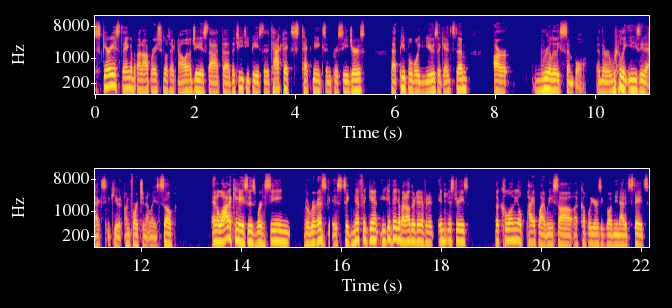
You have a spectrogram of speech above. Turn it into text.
scariest thing about operational technology is that the, the TTPs, the tactics, techniques, and procedures that people will use against them are really simple and they're really easy to execute, unfortunately. So In a lot of cases, we're seeing the risk is significant. You can think about other different industries. The colonial pipeline we saw a couple years ago in the United States,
